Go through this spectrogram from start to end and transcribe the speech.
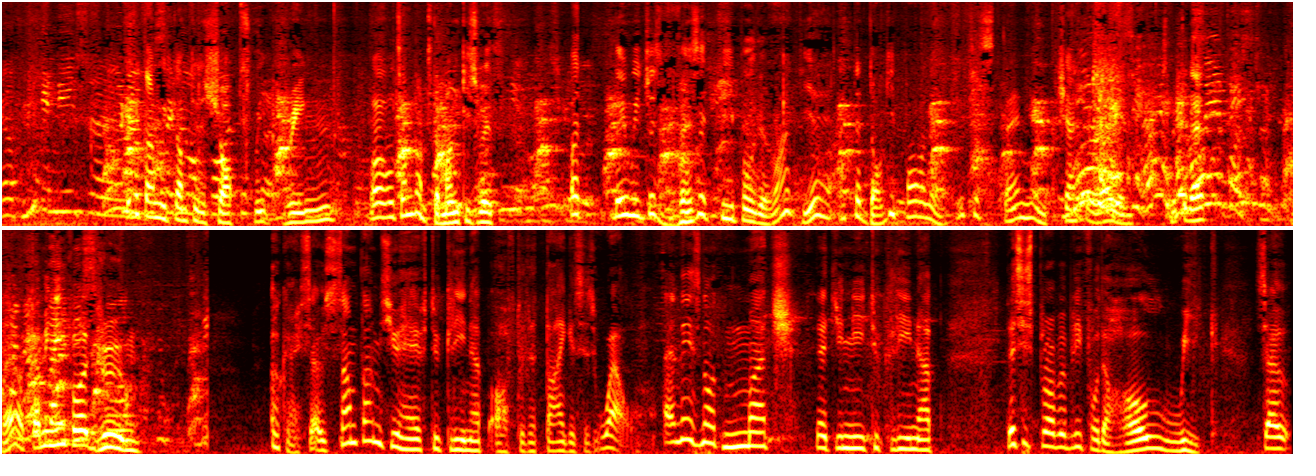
Every time we come to the shops, we bring, well, sometimes the monkeys with, but then we just visit people right here at the doggy parlor. We just stand and chat away and look at that. They are coming in for a groom. Okay, so sometimes you have to clean up after the tigers as well. And there's not much that you need to clean up. This is probably for the whole week. So,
